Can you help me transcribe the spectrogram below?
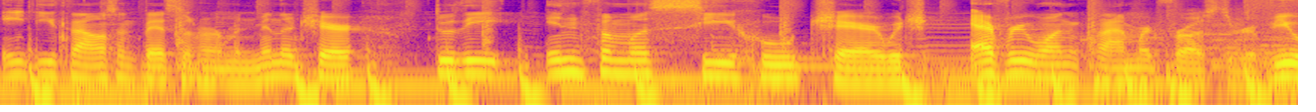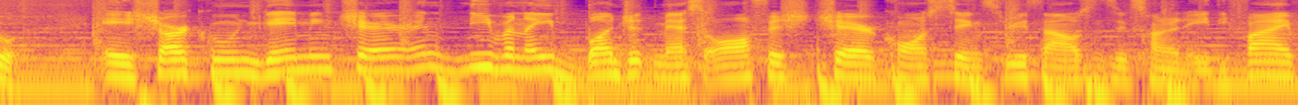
80,000 peso Herman Miller chair to the infamous Sihoo chair which everyone clamored for us to review a Sharkoon gaming chair, and even a budget mess office chair costing 3,685.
